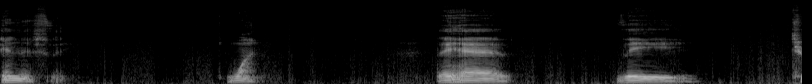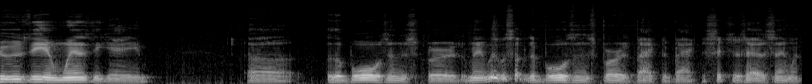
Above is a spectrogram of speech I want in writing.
in this thing. One. They have the Tuesday and Wednesday game uh, the Bulls and the Spurs. I mean, we was up the Bulls and the Spurs back to back. The Sixers had the same one.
